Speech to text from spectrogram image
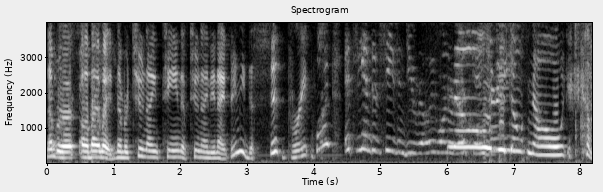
Number need to sit oh by the way, number two nineteen of two ninety nine. They need to sit Brady. What? it's the end of the season. Do you really want to No, you don't know. Come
